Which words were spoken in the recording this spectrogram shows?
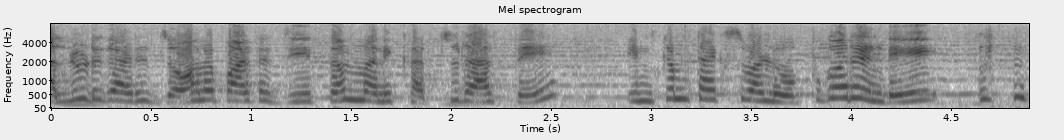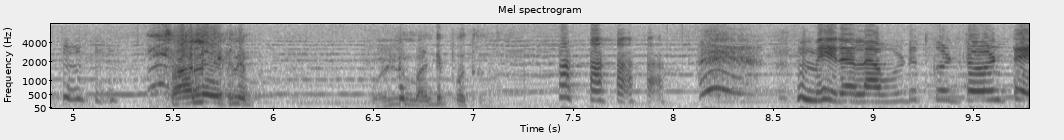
అల్లుడు గారి జోలపాట జీతం అని ఖర్చు రాస్తే ఇన్కమ్ ట్యాక్స్ వాళ్ళు ఒప్పుకోరండి. చాలే క్లిప్. ఒళ్ళు మండిపోతుంది. మీరు అలా ఉడుకుంటూ ఉంటే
